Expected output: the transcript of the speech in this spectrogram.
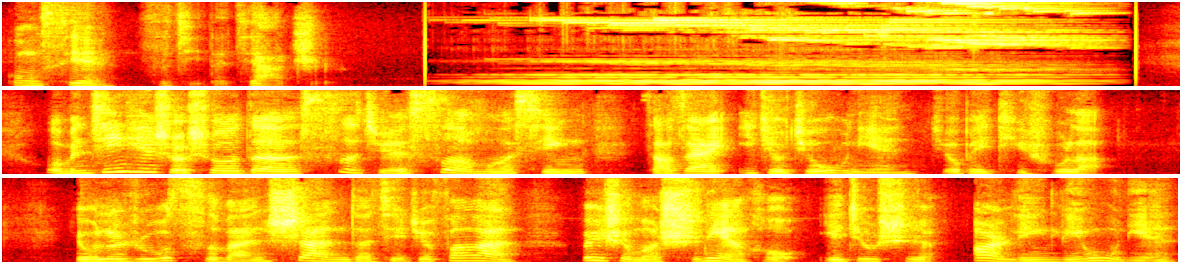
贡献自己的价值。我们今天所说的四角色模型，早在1995年就被提出了。有了如此完善的解决方案，为什么十年后，也就是2005年，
